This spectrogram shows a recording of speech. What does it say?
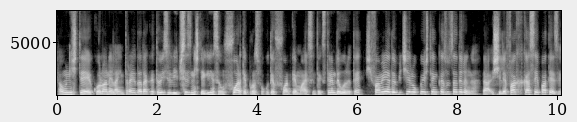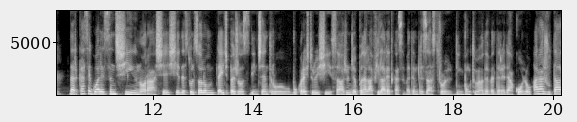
au niște coloane la intrare, dar dacă te uiți, lipsesc niște grini, sunt foarte prost făcute, foarte mari, sunt extrem de urâte și familia de obicei locuiește în căsuța de lângă. Da, și le fac ca să epateze. Dar case goale sunt și în orașe și e destul să o luăm de aici pe jos, din centrul Bucureștiului și să ajungem până la Filaret ca să vedem dezastrul din punctul meu de vedere de acolo. Ar ajuta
